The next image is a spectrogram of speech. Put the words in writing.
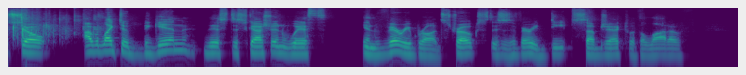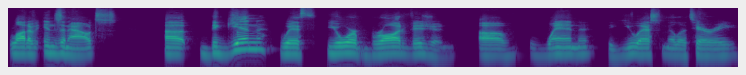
So, I would like to begin this discussion with, in very broad strokes, this is a very deep subject with a lot of, a lot of ins and outs. Uh, begin with your broad vision of when the US military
